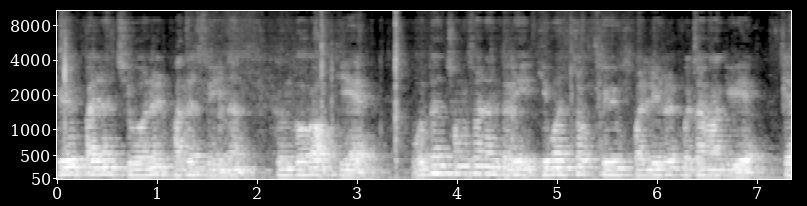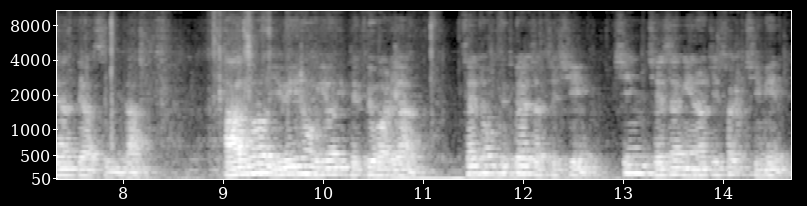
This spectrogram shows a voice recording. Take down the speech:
교육 관련 지원을 받을 수 있는 근거가 없기에 모든 청소년들이 기본적 교육 권리를 보장하기 위해 제안되었습니다. 다음으로 유인호 의원이 대표 발의한 세종특별자치시 신재생에너지 설치 및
